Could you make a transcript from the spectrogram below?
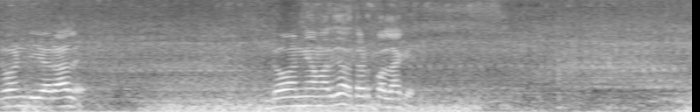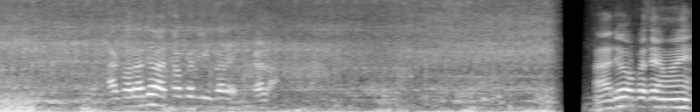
જોન ડિયર હાલે. ડોન ને અમારે જો તડકો લાગે. આખો છોકરીઓ કરે. હા જો પછી અમે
